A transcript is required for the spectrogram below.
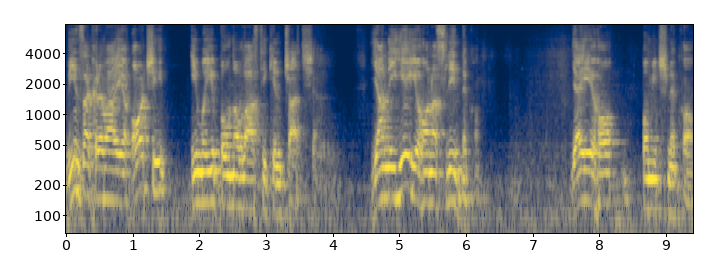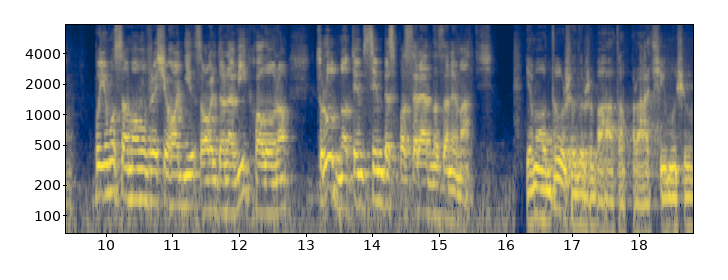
Він закриває очі, і мої повновласті кінчаться. Я не є його наслідником, я є його помічником. Бо йому самому вже сьогодні, з огляду на вік, головно, трудно тим всім безпосередньо займатися. Я мав дуже-дуже багато праці, мусив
